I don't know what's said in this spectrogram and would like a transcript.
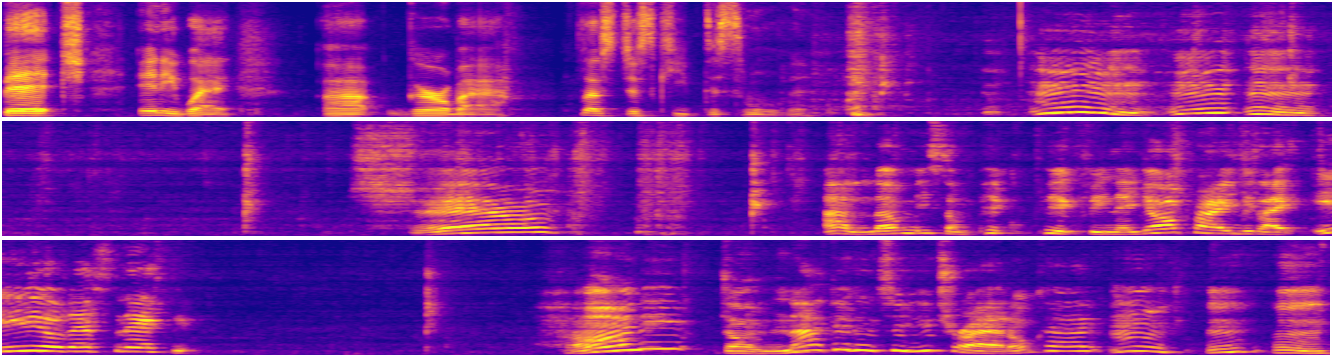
bitch. Anyway, uh, girl, bye. Let's just keep this moving. Mmm, mmm, mmm. Cheryl, I love me some pickle pig feet. Now, y'all probably be like, ew, that's nasty. Honey, don't knock it until you try it, okay? Mmm, mmm, mmm.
